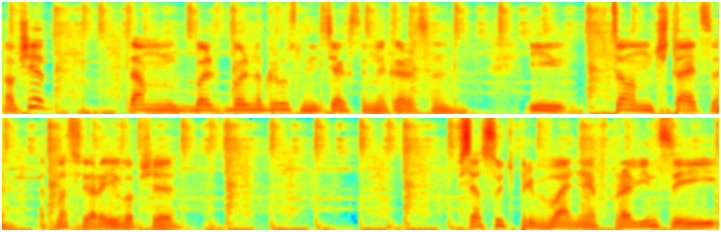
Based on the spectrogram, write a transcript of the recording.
Вообще, там боль- больно грустные тексты, мне кажется. И в целом читается атмосфера и вообще вся суть пребывания в провинции. И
